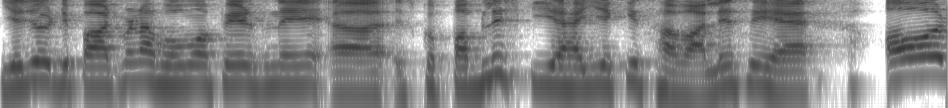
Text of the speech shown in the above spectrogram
یہ جو ڈپارٹمنٹ آف ہوم افیئرز نے اس کو پبلش کیا ہے، یہ کس حوالے سے ہے؟ اور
